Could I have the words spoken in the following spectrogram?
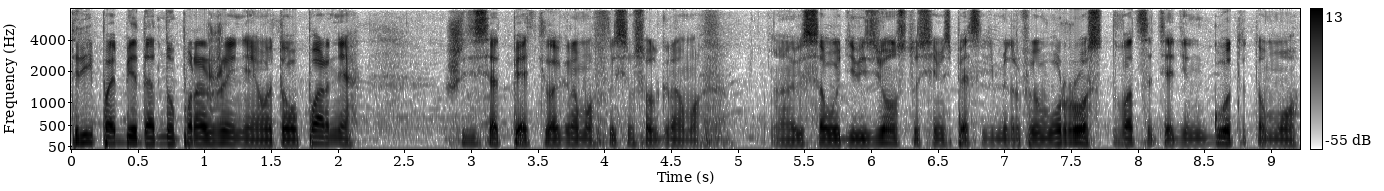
Три победы, одно поражение у этого парня. 65 килограммов, 800 граммов. А, весовой дивизион, 175 сантиметров. Его рост 21 год. Этому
